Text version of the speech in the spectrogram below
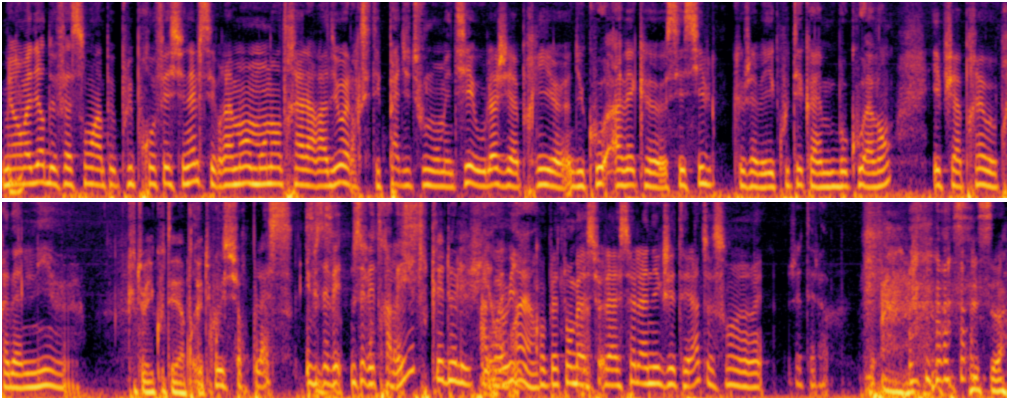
Mais on va dire de façon un peu plus professionnelle, c'est vraiment mon entrée à la radio, alors que c'était pas du tout mon métier. Où là, j'ai appris euh, du coup avec euh, Cécile que j'avais écouté quand même beaucoup avant, et puis après auprès d'Anne-Lee, euh, Que tu as écouté après du du coup coup. sur place. Et vous avez, vous avez travaillé place. toutes les deux, les filles Ah bah hein, oui, ouais, hein. complètement. Bah, sur la seule année que j'étais là, de toute façon, euh, ouais. J'étais là. c'est ça.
